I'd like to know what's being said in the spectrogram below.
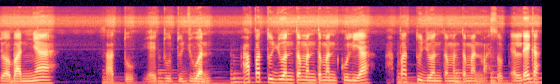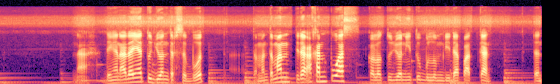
Jawabannya satu, yaitu tujuan apa tujuan teman-teman kuliah, apa tujuan teman-teman masuk LDK. Nah, dengan adanya tujuan tersebut, teman-teman tidak akan puas kalau tujuan itu belum didapatkan dan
